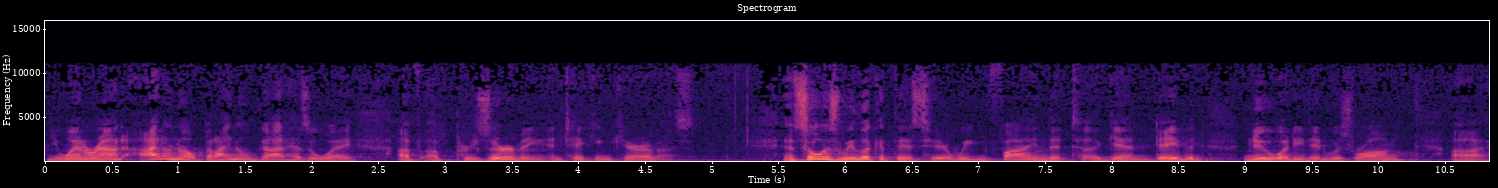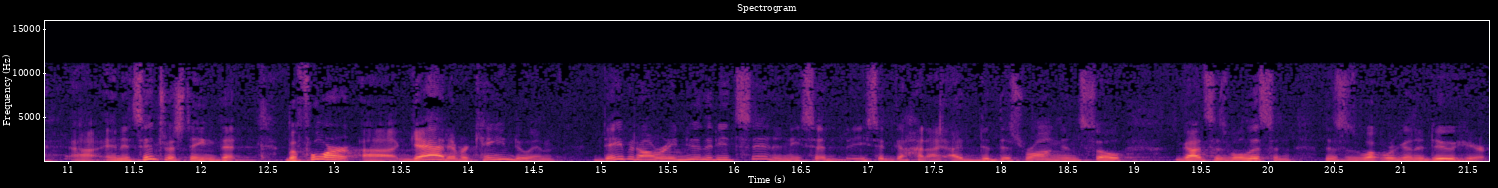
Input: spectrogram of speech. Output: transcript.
you went around. I don't know, but I know God has a way of, of preserving and taking care of us. And so as we look at this here, we can find that, again, David knew what he did was wrong. Uh, uh, and it's interesting that before uh, Gad ever came to him, David already knew that he'd sinned. And he said, he said God, I, I did this wrong. And so God says, Well, listen, this is what we're going to do here.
